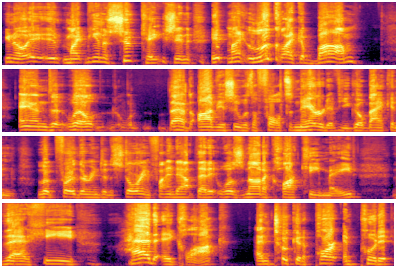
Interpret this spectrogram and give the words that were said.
you know it, it might be in a suitcase and it might look like a bomb and uh, well that obviously was a false narrative you go back and look further into the story and find out that it was not a clock he made that he had a clock and took it apart and put it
